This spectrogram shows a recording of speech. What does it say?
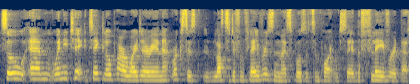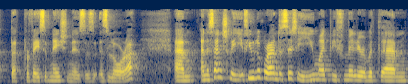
So um, when you take take low power wide area networks, there's lots of different flavors, and I suppose it's important to say the flavor that that pervasive nation is is, is LoRa. Um, and essentially, if you look around a city, you might be familiar with. Um,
